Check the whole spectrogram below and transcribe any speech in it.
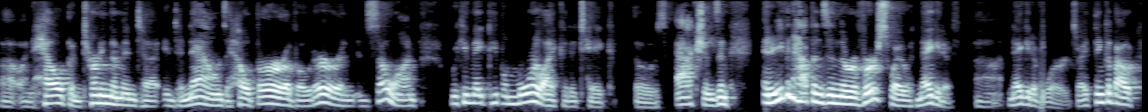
uh, and help and turning them into, into nouns, a helper, a voter, and, and so on, we can make people more likely to take those actions. And, and it even happens in the reverse way with negative, uh, negative words, right? Think about,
